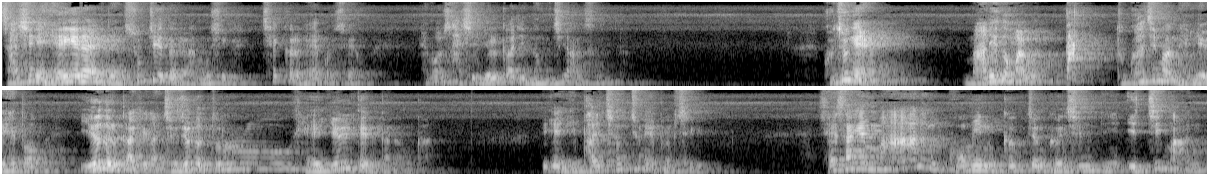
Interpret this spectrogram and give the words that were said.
자신이 해결해야 될 숙제들을 한 번씩 체크를 해보세요. 해보면 사실 열 가지 넘지 않습니다. 그 중에 많이도 말고 딱 두 가지만 해결해도 여덟 가지가 저절로 뚜루룩 해결된다는 것. 이게 이팔청춘의 법칙입니다. 세상에 많은 고민, 걱정, 근심이 있지만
